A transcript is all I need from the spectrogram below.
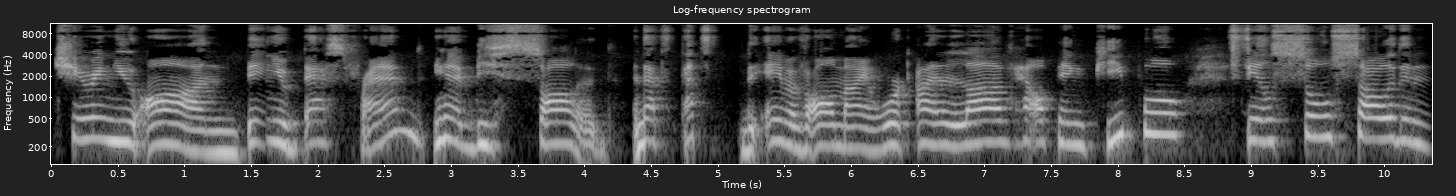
cheering you on, being your best friend, you're gonna be solid. And that's that's the aim of all my work. I love helping people feel so solid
